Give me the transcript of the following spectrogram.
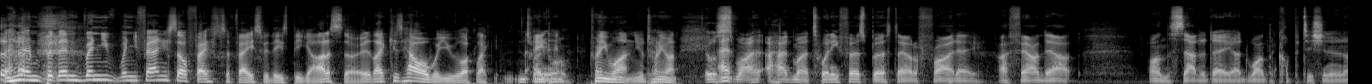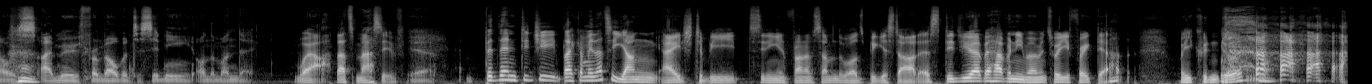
And then, but then when you when you found yourself face to face with these big artists, though, like, because how old were you? Like, like 21. 21. You're 21. It was And- my, I had my 21st birthday on a Friday. I found out on the Saturday I'd won the competition and I was I moved from Melbourne to Sydney on the Monday. wow, that's massive. Yeah. But then, did you like? I mean, that's a young age to be sitting in front of some of the world's biggest artists. Did you ever have any moments where you freaked out, where you couldn't do it?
